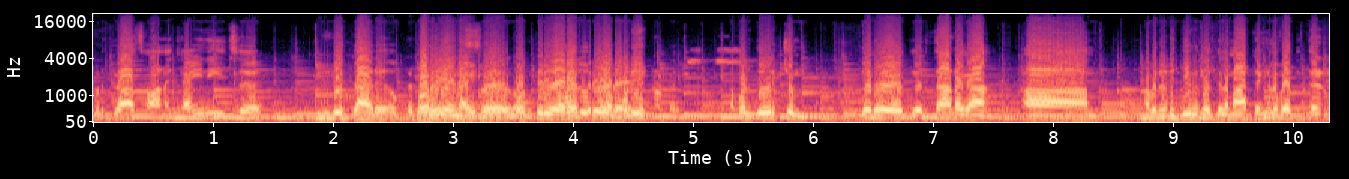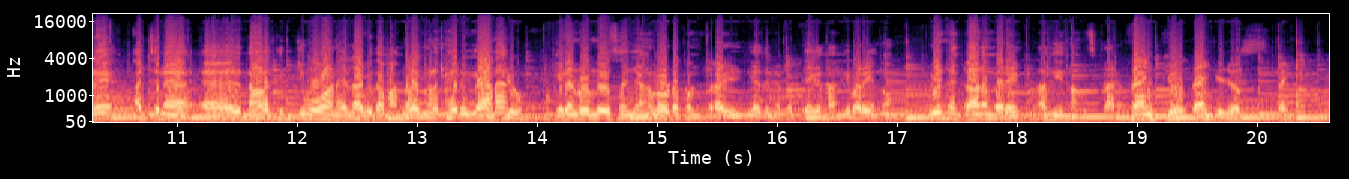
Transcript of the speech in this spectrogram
പ്രതിഭാസമാണ് ചൈനീസ് ഇന്ത്യക്കാര് ഒക്കെ കൂടിയിട്ടുണ്ട്. അപ്പോൾ തീർച്ചും ഇതൊരു തീർത്ഥാടക അവരുടെ ജീവിതത്തിലെ മാറ്റങ്ങൾ വരുത്തട്ടെ. അച്ഛന് നാളെ തിരിച്ചു പോകാൻ എല്ലാവിധ മംഗളങ്ങളും നേരുകയാണ്. ഈ രണ്ടു മൂന്ന് ദിവസം ഞങ്ങളോടൊപ്പം കഴിഞ്ഞതിന് പ്രത്യേക നന്ദി പറയുന്നു. വീണ്ടും കാണും വരെയും നന്ദി നമസ്കാരം. Thank you thank you Jose thank you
